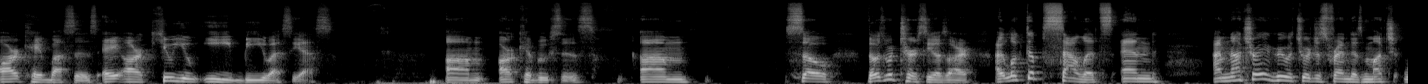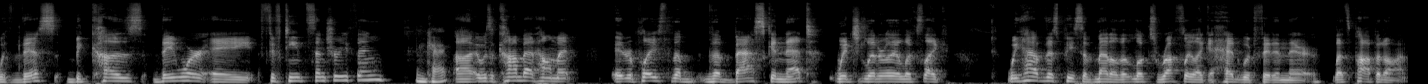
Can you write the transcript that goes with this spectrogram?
arquebuses, A R Q U E B U S E S. Um, arquebuses. Um, so those were tercios are. I looked up sallets and I'm not sure I agree with George's friend as much with this because they were a 15th century thing. Okay. Uh, it was a combat helmet. It replaced the the bascinet, which literally looks like we have this piece of metal that looks roughly like a head would fit in there. Let's pop it on.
